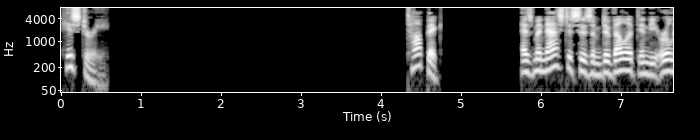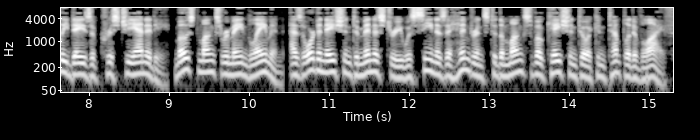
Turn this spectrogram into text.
History as monasticism developed in the early days of Christianity, most monks remained laymen, as ordination to ministry was seen as a hindrance to the monk's vocation to a contemplative life.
